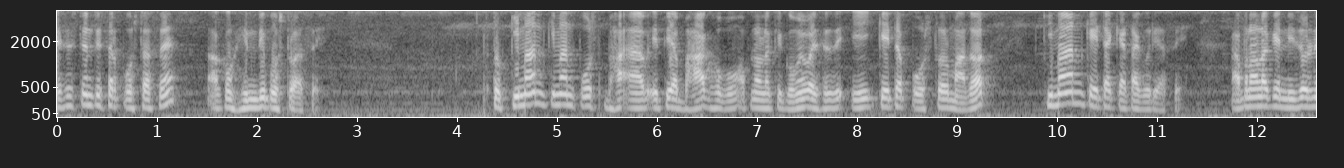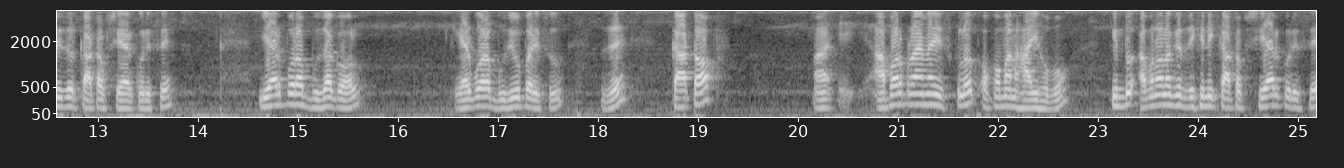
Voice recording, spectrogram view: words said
এছিষ্টেণ্ট টিচাৰ পষ্ট আছে আকৌ হিন্দী পষ্টো আছে। তো কিমান কিমান পষ্ট এতিয়া ভাগ হ'ব আপোনালোকে গমেই পাইছে যে এইকেইটা পষ্টৰ মাজত কিমান কেইটা কেটাগৰী আছে। আপোনালোকে নিজৰ নিজৰ কাট অফ শ্বেয়াৰ কৰিছে। ইয়াৰ পৰা বুজা গ'ল ইয়াৰ পৰা বুজিব পাৰিছোঁ যে কাট অফ আপাৰ প্ৰাইমেৰী স্কুলত অকণমান হাই হ'ব কিন্তু আপোনালোকে যিখিনি কাট অফ শ্বেয়াৰ কৰিছে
